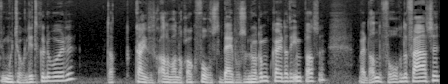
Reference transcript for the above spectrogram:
moet je ook lid kunnen worden. Dat kan je dus allemaal nog ook volgens de Bijbelse norm kan je dat inpassen. Maar dan de volgende fase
